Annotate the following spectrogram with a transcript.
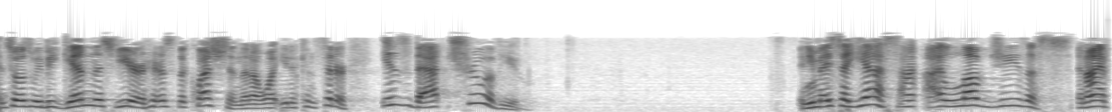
And so as we begin this year, here's the question that I want you to consider. Is that true of you? And you may say, Yes, I, I, love Jesus, and I have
